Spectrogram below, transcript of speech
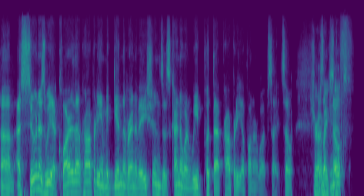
Um, as soon as we acquire that property and begin the renovations, is kind of when we put that property up on our website. So sure, like no sense.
